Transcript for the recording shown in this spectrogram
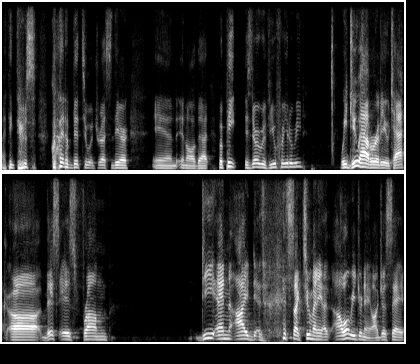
I think there's quite a bit to address there, and and all that. But Pete, is there a review for you to read? We do have a review, Tech. Uh, this is from DNI. It's like too many. I, I won't read your name. I'll just say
